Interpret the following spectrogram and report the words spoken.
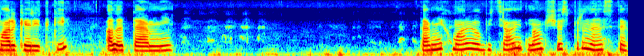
Хмарки рідкі, але темні. Темні хмари обіцяють нам щось принести.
